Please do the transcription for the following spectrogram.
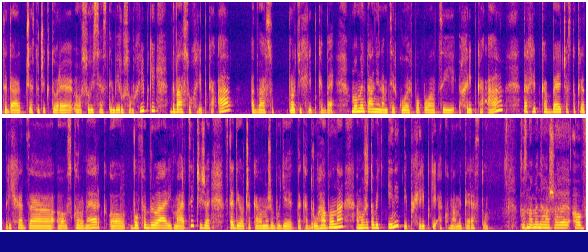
teda čiastočky, ktoré súvisia s tým vírusom chrypky. Dva sú chrypka A a dva sú proti chrypke B. Momentálne nám cirkuluje v populácii chrypka A. Tá chrypka B častokrát prichádza skoro na jar, vo februári, v marci, čiže vtedy očakávame, že bude taká druhá vlna a môže to byť iný typ chrypky, ako máme teraz tu. To znamená, že v,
